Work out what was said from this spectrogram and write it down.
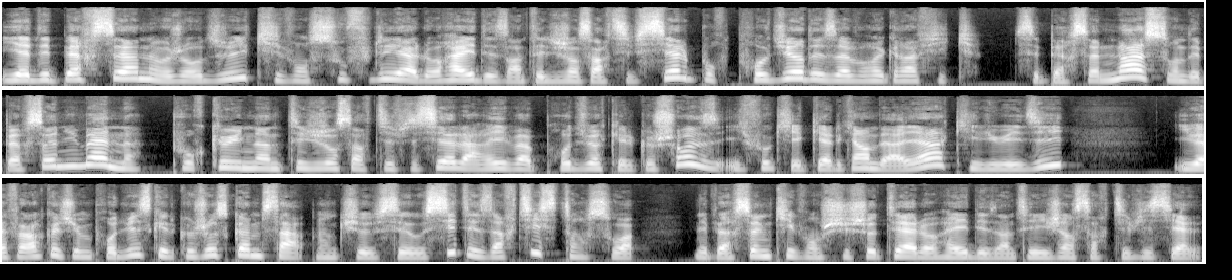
il y a des personnes aujourd'hui qui vont souffler à l'oreille des intelligences artificielles pour produire des œuvres graphiques. Ces personnes-là sont des personnes humaines. Pour qu'une intelligence artificielle arrive à produire quelque chose, il faut qu'il y ait quelqu'un derrière qui lui ait dit il va falloir que tu me produises quelque chose comme ça. Donc euh, c'est aussi des artistes en soi, des personnes qui vont chuchoter à l'oreille des intelligences artificielles.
